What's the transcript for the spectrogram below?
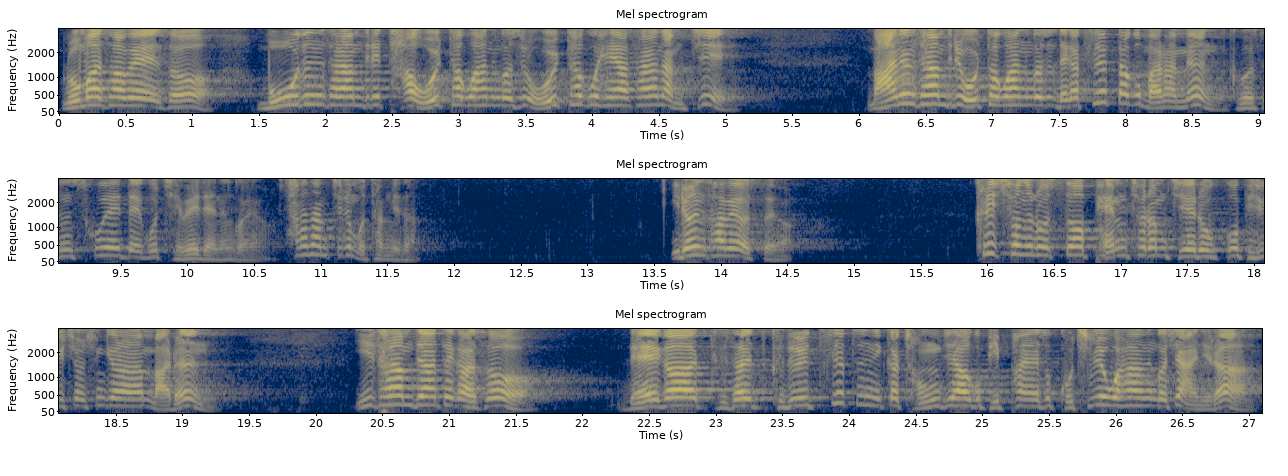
로마 사회에서 모든 사람들이 다 옳다고 하는 것을 옳다고 해야 살아남지 많은 사람들이 옳다고 하는 것을 내가 틀렸다고 말하면 그것은 소외되고 제외되는 거예요. 살아남지를 못합니다. 이런 사회였어요. 크리스천으로서 뱀처럼 지혜롭고 비둘기처럼 순결하는 말은 이 사람들한테 가서 내가 그들을 틀렸으니까 정죄하고 비판해서 고치려고 하는 것이 아니라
